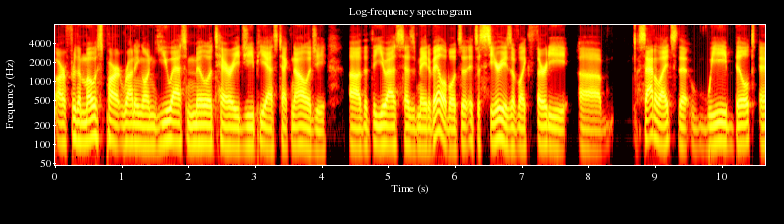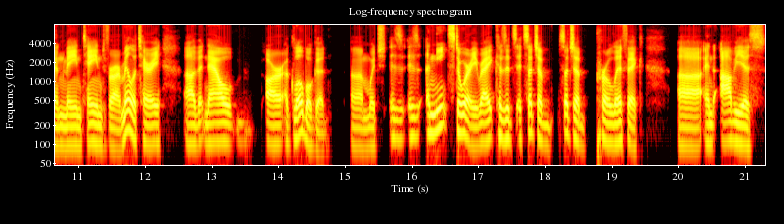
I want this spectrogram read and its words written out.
are for the most part running on U.S. military GPS technology uh, that the U.S. has made available. It's a it's a series of like thirty uh, satellites that we built and maintained for our military uh, that now are a global good, um, which is is a neat story, right? Because it's it's such a such a prolific uh, and obvious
